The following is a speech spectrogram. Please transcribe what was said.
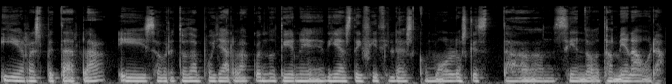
y respetarla y sobre todo apoyarla cuando tiene días difíciles como los que están siendo también ahora.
